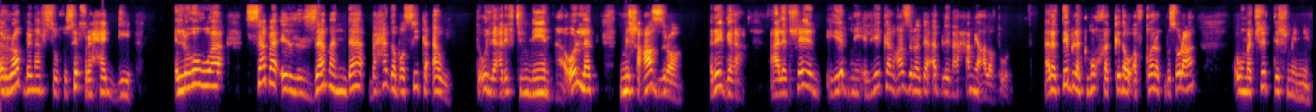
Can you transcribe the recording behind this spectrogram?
الرب نفسه في سفر حجي اللي هو سبق الزمن ده بحاجة بسيطة قوي. تقول لي عرفتي منين؟ هقول لك مش عذرة رجع علشان يبني الهيكل. عذرة ده قبل نحامي على طول. هرتب لك مخك كده وافكارك بسرعة وما تشتش مني.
